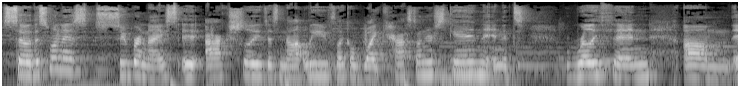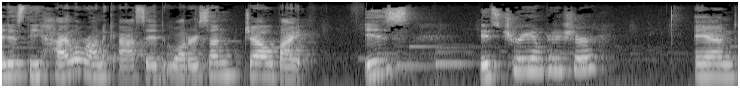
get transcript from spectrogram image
so this one is super nice. It actually does not leave like a white cast on your skin and it's really thin. Um, it is the hyaluronic acid watery sun gel by is is tree I'm pretty sure. And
